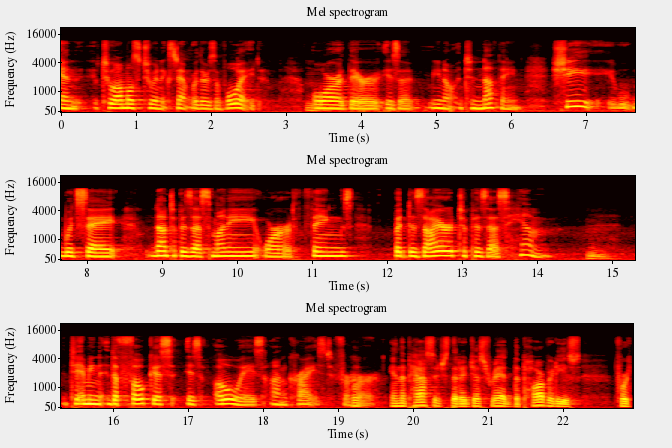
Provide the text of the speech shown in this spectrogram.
and to almost to an extent where there's a void mm. or there is a you know to nothing she would say not to possess money or things but desire to possess him mm to, I mean, the focus is always on Christ for well, her. In the passage that I just read, the poverty is for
